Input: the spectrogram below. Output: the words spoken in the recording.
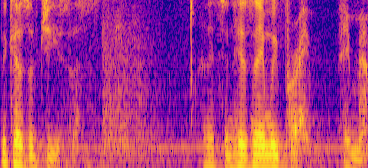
because of Jesus. And it's in His name we pray. Amen.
